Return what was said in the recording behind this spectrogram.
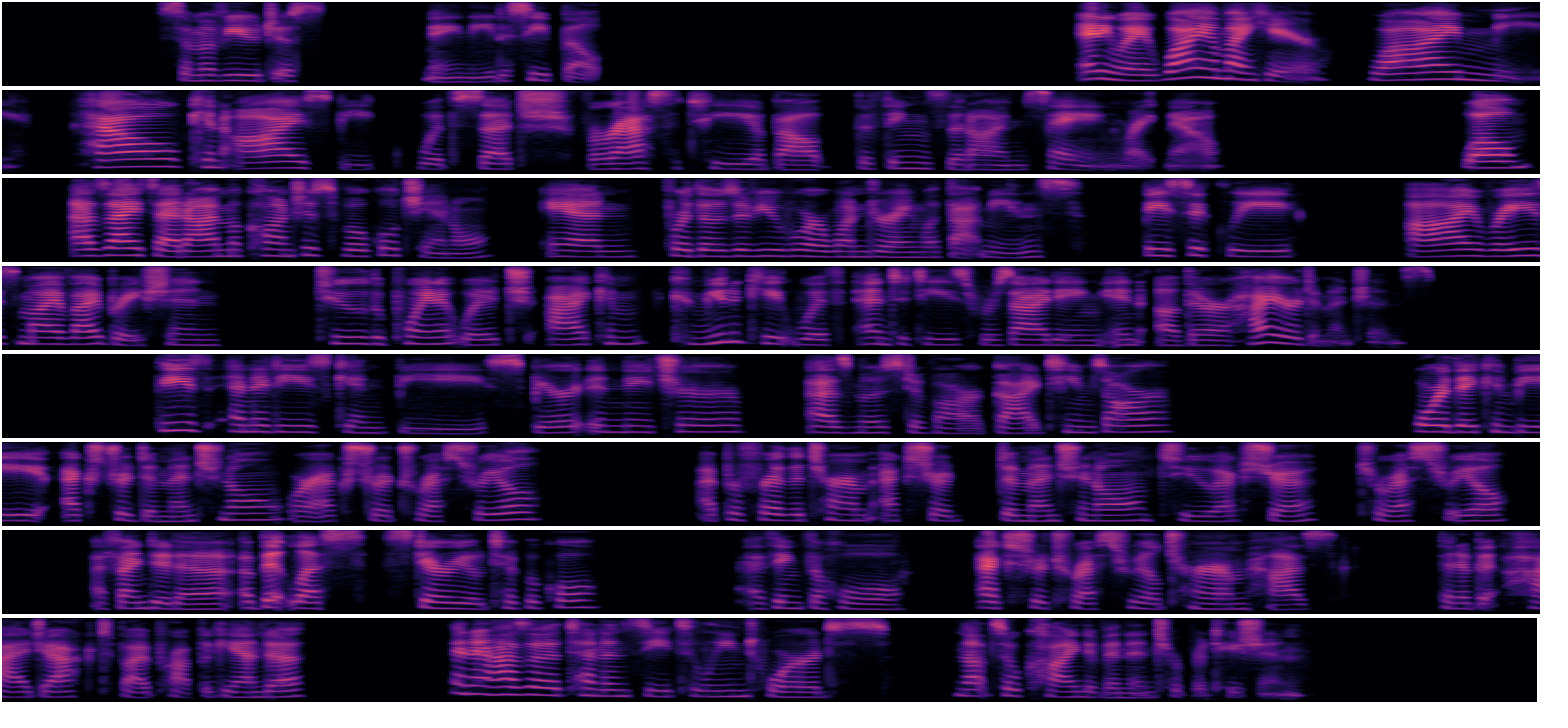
Some of you just may need a seatbelt. Anyway, why am I here? Why me? How can I speak with such veracity about the things that I'm saying right now? Well, as I said, I'm a conscious vocal channel. And for those of you who are wondering what that means, basically, I raise my vibration to the point at which I can communicate with entities residing in other higher dimensions. These entities can be spirit in nature, as most of our guide teams are, or they can be extra dimensional or extraterrestrial. I prefer the term extra dimensional to extraterrestrial. I find it a, a bit less stereotypical. I think the whole extraterrestrial term has been a bit hijacked by propaganda, and it has a tendency to lean towards not so kind of an interpretation.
